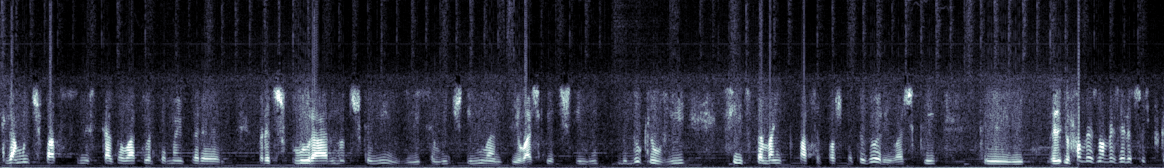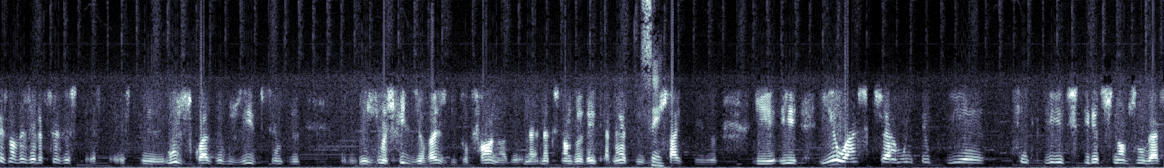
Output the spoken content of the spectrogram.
que dá muito espaço, neste caso, ao ator também para, para se explorar noutros caminhos e isso é muito estimulante. Eu acho que esse estímulo, do que eu vi, sinto também que passa para o espectador. Eu acho que, que eu falo das novas gerações porque as novas gerações, este, este, este uso quase abusivo sempre dos meus filhos eu vejo do telefone, na, na questão do, da internet, do site. E, e, e, eu acho que já há muito tempo devia, que devia existir esses novos lugares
